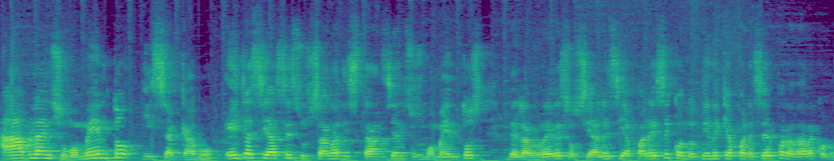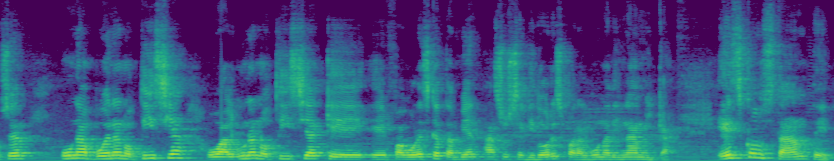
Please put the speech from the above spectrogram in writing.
habla en su momento y se acabó. Ella se hace su sana distancia en sus momentos de las redes sociales y aparece cuando tiene que aparecer para dar a conocer una buena noticia o alguna noticia que eh, favorezca también a sus seguidores para alguna dinámica. Es constante,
